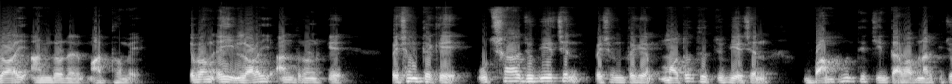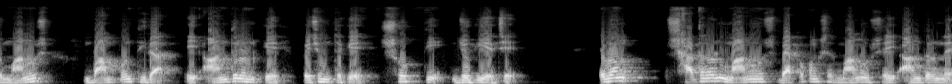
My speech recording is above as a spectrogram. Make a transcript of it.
লড়াই আন্দোলনের মাধ্যমে এবং এই লড়াই আন্দোলনকে পেছন থেকে উৎসাহ জুগিয়েছেন, পেছন থেকে মদত জুগিয়েছেন বামপন্থী চিন্তা ভাবনার কিছু মানুষ। বামপন্থীরা এই আন্দোলনকে পেছন থেকে শক্তি জুগিয়েছে এবং সাধারণ মানুষ, ব্যাপক অংশের মানুষ এই আন্দোলনে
